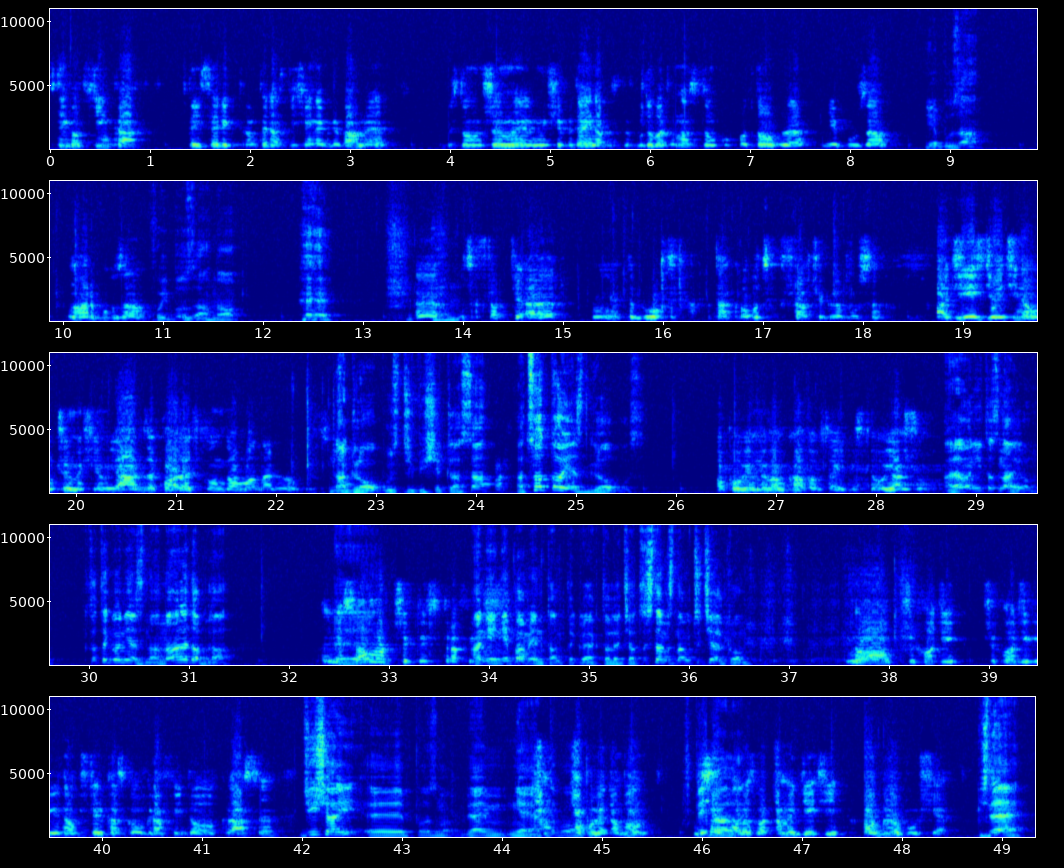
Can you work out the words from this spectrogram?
w tych odcinkach, w tej serii, którą teraz dzisiaj nagrywamy, zdążymy, mi się wydaje, nawet wybudować u nas w domku hodowlę jebuza. Jebuza? No, arbuza. Chuj buza, no. E, owoc w kształcie... E, nie, to było... Tak, owoc w kształcie globusa. A dziś dzieci nauczymy się, jak zakładać kondoma na globus. Na globus, dziwi się klasa? A co to jest globus? Opowiemy wam kawał zajebisty o Jasiu. Ale oni to znają. Kto tego nie zna? No ale dobra. Wiesz Eee. może się ktoś trafi. A nie, nie pamiętam tego, jak to leciało. Coś tam z nauczycielką. No, przychodzi, przychodzi nauczycielka z geografii do klasy. Dzisiaj yy, porozmawiałem... Nie, jak to było? Nie opowiadam, wąt. Dzisiaj porozmawiamy dzieci o globusie. Źle.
